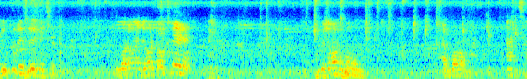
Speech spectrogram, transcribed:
বিপরীত হয়ে গেছে। গরমে জ্বর টকছে ভীষণ ঘুম আর গরম। আচ্ছা।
